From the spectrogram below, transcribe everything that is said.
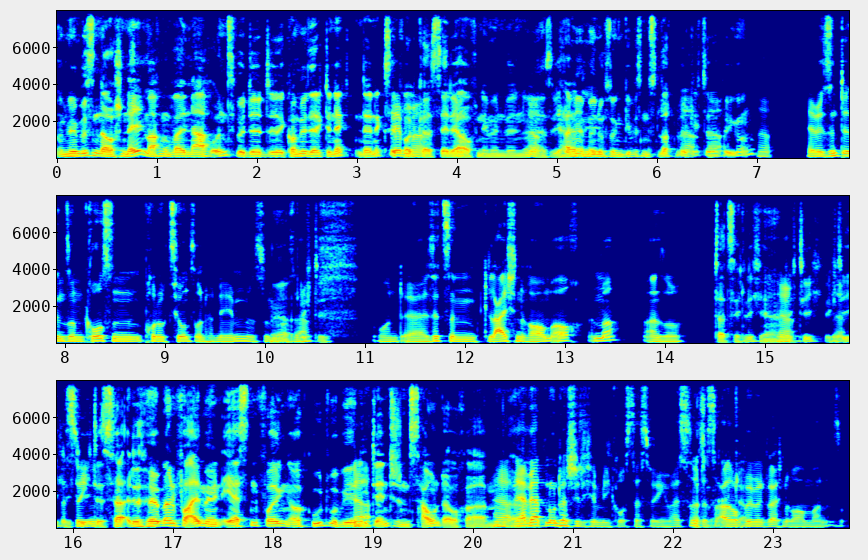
Und wir müssen auch schnell machen, weil nach uns wird der, kommt ja direkt der, der nächste Eben, Podcast, der der aufnehmen will. Ne? Ja. Also wir ja, haben ja immer nur so einen gewissen Slot wirklich zur Verfügung. Ja. ja, wir sind in so einem großen Produktionsunternehmen, das ja, richtig. Und äh, sitzen im gleichen Raum auch immer. Also Tatsächlich, ja, ja. richtig, richtig, ja, richtig. Das, das, hört man vor allem in den ersten Folgen auch gut, wo wir ja. einen identischen Sound auch haben. Ja, ja, wir hatten unterschiedliche Mikros, deswegen, weißt du, also, das auch, wenn wir im gleichen Raum waren. Also.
